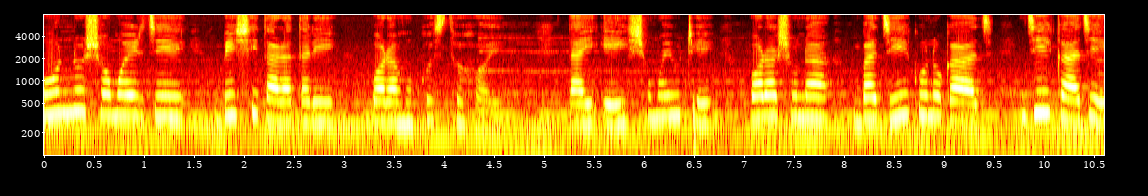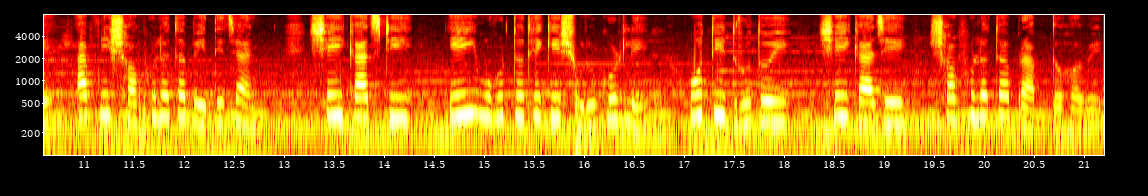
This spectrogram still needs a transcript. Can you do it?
অন্য সময়ের যে বেশি তাড়াতাড়ি পড়া মুখস্থ হয়। তাই এই সময় উঠে পড়াশোনা বা যে কোনো কাজ, যে কাজে আপনি সফলতা পেতে চান, সেই কাজটি এই মুহূর্ত থেকে শুরু করলে অতি দ্রুতই সেই কাজে সফলতা প্রাপ্ত হবেন।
